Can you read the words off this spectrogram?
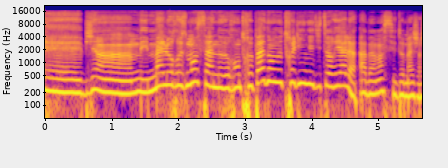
Eh bien, mais malheureusement, ça ne rentre pas dans notre ligne éditoriale. Ah bah mince, c'est dommage.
